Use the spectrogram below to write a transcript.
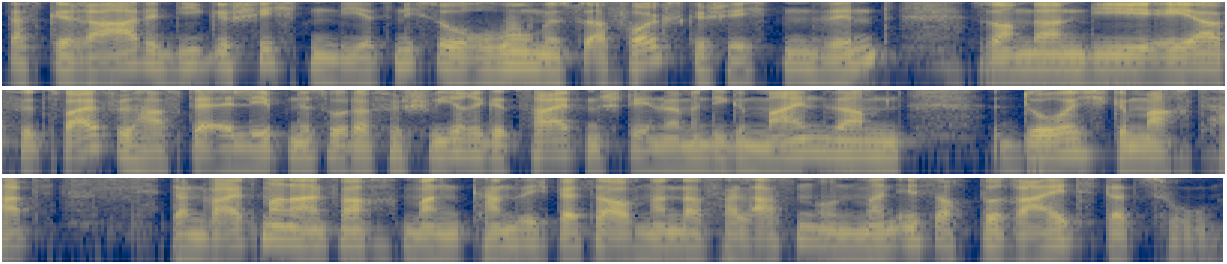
dass gerade die Geschichten, die jetzt nicht so Ruhmes Erfolgsgeschichten sind, sondern die eher für zweifelhafte Erlebnisse oder für schwierige Zeiten stehen, wenn man die gemeinsam durchgemacht hat, hat, dann weiß man einfach, man kann sich besser aufeinander verlassen und man ist auch bereit dazu.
